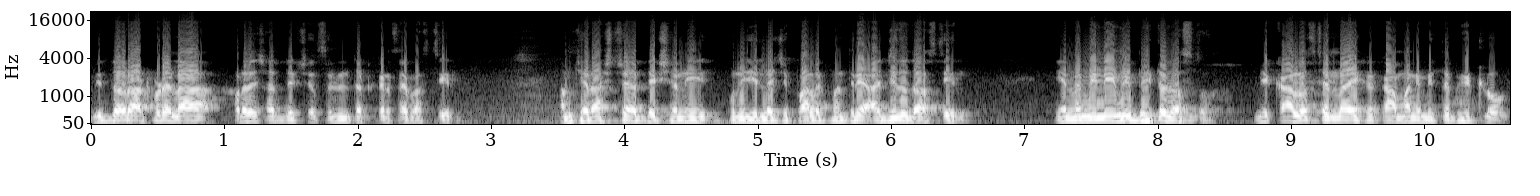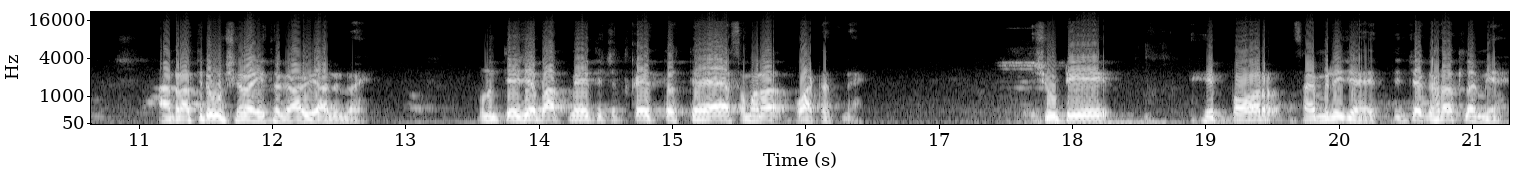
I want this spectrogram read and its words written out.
मी दर आठवड्याला प्रदेशाध्यक्ष सुनील तटकरे साहेब असतील आमचे राष्ट्रीय अध्यक्ष आणि पुणे जिल्ह्याचे पालकमंत्री अजितदा असतील यांना मी नेहमी भेटत असतो. मी कालच त्यांना एका कामानिमित्त भेटलो आणि रात्री उशिरा इथं गावी आलेलो आहे. म्हणून ते ज्या बातम्या आहेत त्याच्यात काही तथ्य आहे असं मला वाटत नाही. शेवटी हे पवार फॅमिली जे आहेत त्यांच्या घरातला मी आहे.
